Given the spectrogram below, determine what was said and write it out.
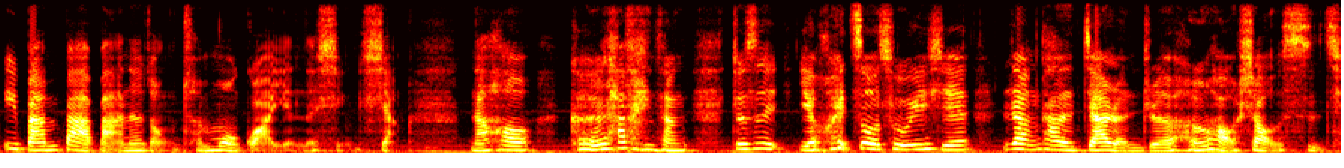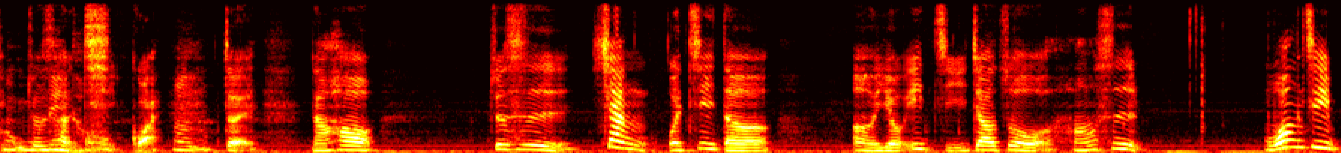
一般爸爸那种沉默寡言的形象，然后可是他平常就是也会做出一些让他的家人觉得很好笑的事情，就是很奇怪，嗯，对。然后就是像我记得，呃，有一集叫做好像是我忘记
